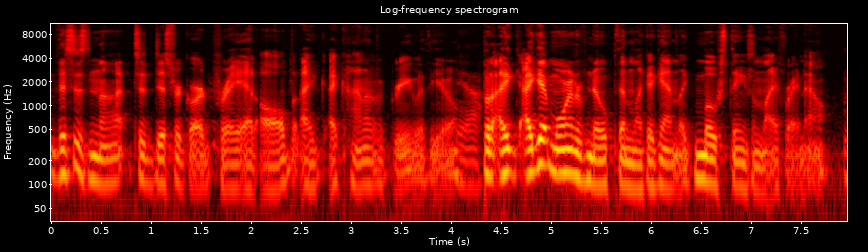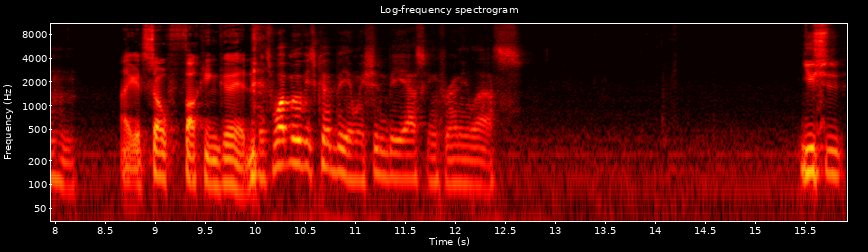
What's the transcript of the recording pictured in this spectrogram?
This is not to disregard Prey at all, but I, I kind of agree with you. Yeah. But I, I get more out of Nope than like again like most things in life right now. Mhm. Like it's so fucking good. It's what movies could be, and we shouldn't be asking for any less. You should.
